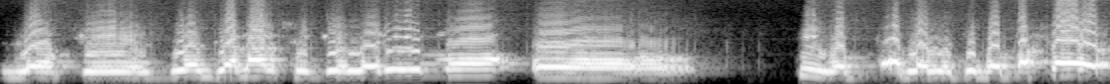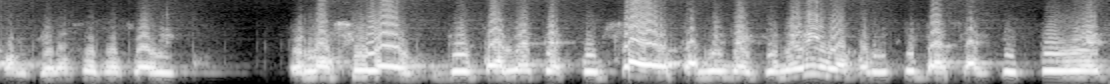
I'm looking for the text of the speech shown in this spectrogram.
lo que deben llamarse kirchnerismo o sigo hablando del tiempo pasado porque nosotros hoy hemos sido virtualmente expulsados también del kirchnerismo por distintas actitudes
